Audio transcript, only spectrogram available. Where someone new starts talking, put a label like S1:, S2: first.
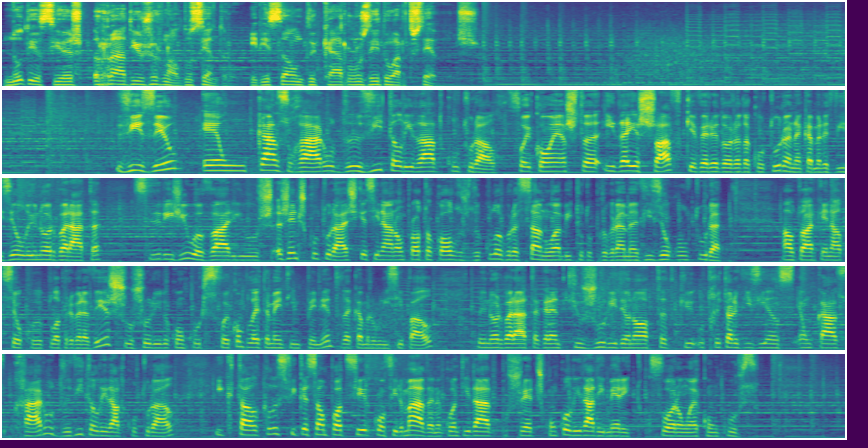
S1: Notícias Rádio Jornal do Centro. Edição de Carlos Eduardo Esteves.
S2: Viseu é um caso raro de vitalidade cultural. Foi com esta ideia-chave que a vereadora da Cultura na Câmara de Viseu, Leonor Barata, se dirigiu a vários agentes culturais que assinaram protocolos de colaboração no âmbito do programa Viseu Cultura. A autarca enalteceu que, pela primeira vez, o júri do concurso foi completamente independente da Câmara Municipal. Leonor Barata garante que o júri deu nota de que o território viziense é um caso raro de vitalidade cultural e que tal classificação pode ser confirmada na quantidade de projetos com qualidade e mérito que foram a concurso.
